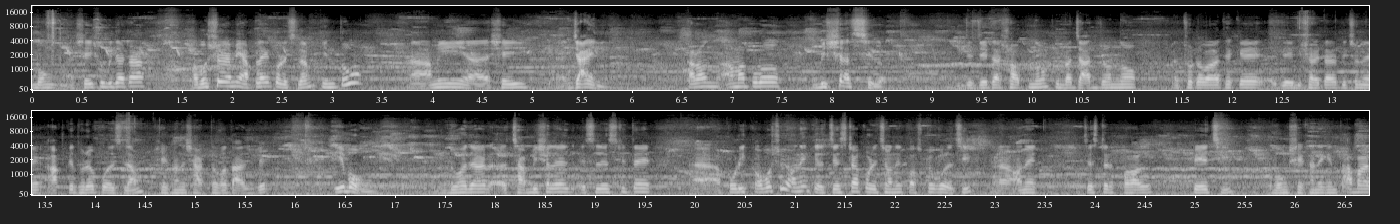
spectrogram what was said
এবং সেই সুবিধাটা অবশ্যই আমি অ্যাপ্লাই করেছিলাম, কিন্তু আমি সেই যাইনি। কারণ আমার পুরো বিশ্বাস ছিল যে যেটা স্বপ্ন কিংবা যার জন্য ছোটোবেলা থেকে যে বিষয়টার পিছনে আঁকড়ে ধরে পড়েছিলাম, সেখানে সার্থকতা আসবে। এবং দু হাজার ছাব্বিশ সালের এসএলএসটিতে পরীক্ষা অবশ্যই অনেক চেষ্টা করেছি, অনেক কষ্ট করেছি অনেক চেষ্টার ফল পেয়েছি এবং সেখানে কিন্তু আবার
